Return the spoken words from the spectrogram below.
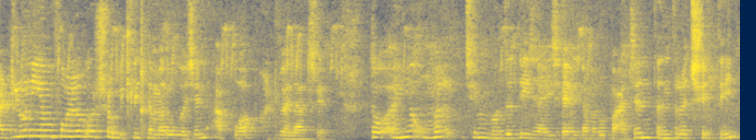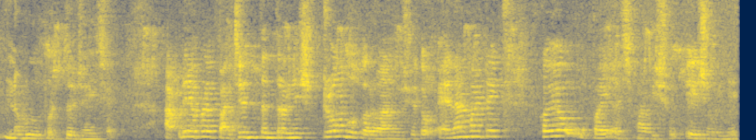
આટલો નિયમ ફોલો કરશો એટલે તમારું વજન આપોઆપ ઘટવા લાગશે. તો અહીંયા ઉંમર જેમ વધતી જાય છે, એમ તમારું પાચન તંત્ર છે તે નબળું પડતું જાય છે. આપણે આપણા પાચન તંત્રને સ્ટ્રોંગ કરવાનું છે, તો એના માટે કયો ઉપાય અજમાવીશું એ જોઈએ.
